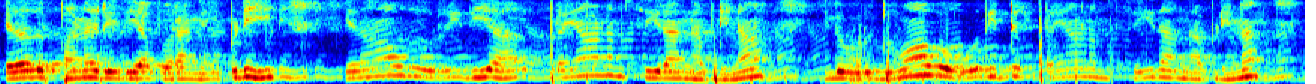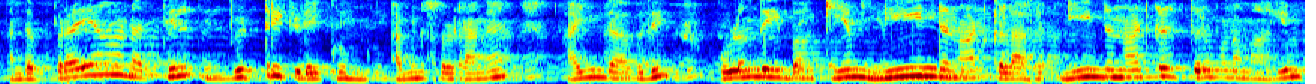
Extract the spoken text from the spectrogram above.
ஏதாவது பண ரீதியாக போகிறாங்க இப்படி ஏதாவது ஒரு ரீதியாக பிரயாணம் செய்கிறாங்க அப்படின்னா இந்த ஒரு துவாவை ஓதிட்டு பிரயாணம் செய்தாங்க அப்படின்னா அந்த பிரயாணத்தில் வெற்றி கிடைக்கும் அப்படின்னு சொல்கிறாங்க ஐந்தாவது குழந்தை பாக்கியம் நீண்ட நாட்களாக நீண்ட நாட்கள் திருமணமாகியும்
